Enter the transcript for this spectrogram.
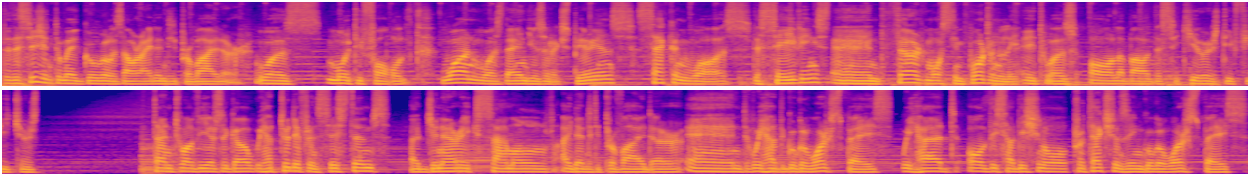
The decision to make Google as our identity provider was multifold. One was the end user experience, second was the savings, and third, most importantly, it was all about the security features. 10, 12 years ago, we had two different systems a generic SAML identity provider, and we had Google Workspace. We had all these additional protections in Google Workspace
